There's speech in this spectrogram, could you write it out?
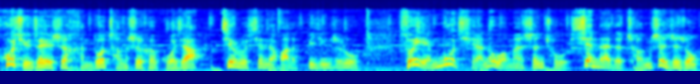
或许这也是很多城市和国家进入现代化的必经之路。所以目前的我们身处现代的城市之中，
